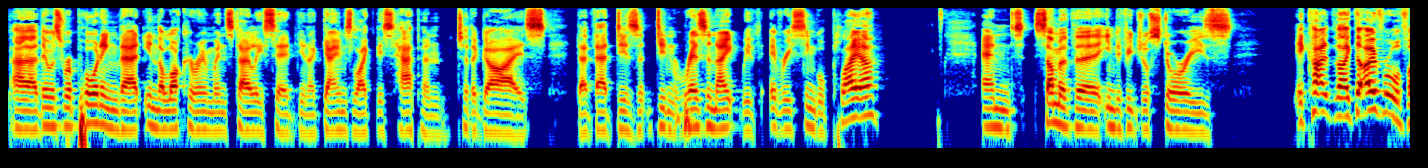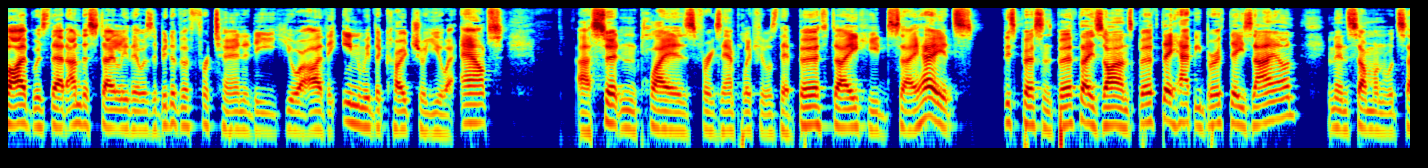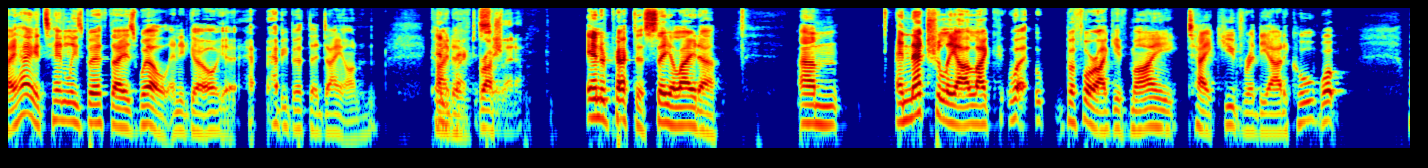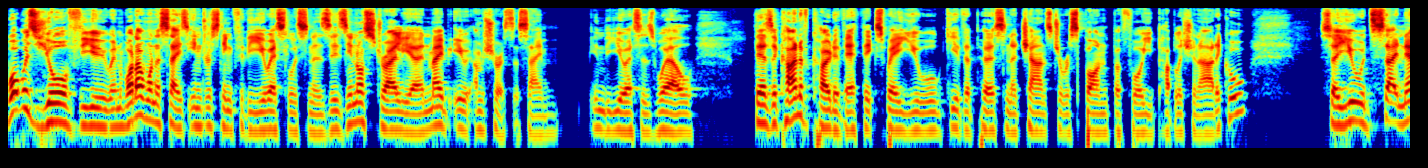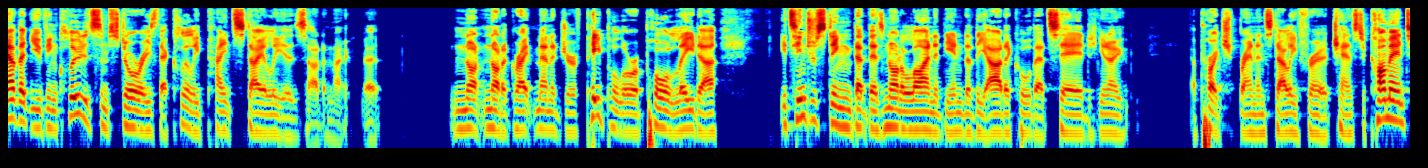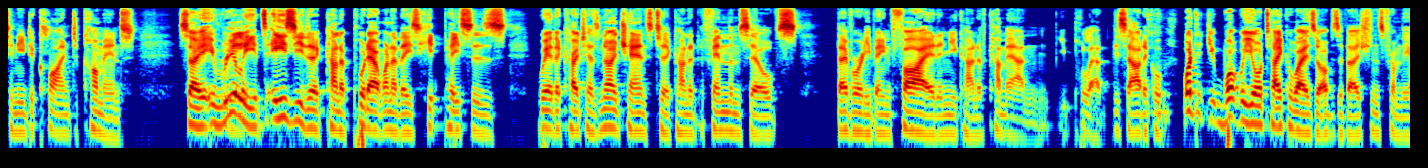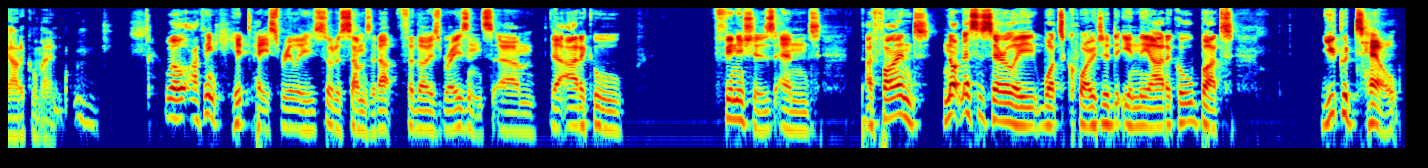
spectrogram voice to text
Uh, there was reporting that in the locker room when Staley said, you know, games like this happen to the guys, that that dis- didn't resonate with every single player. And some of the individual stories it kind of like the overall vibe was that under Staley there was a bit of a fraternity. You were either in with the coach or you were out. uh, certain players, for example, if it was their birthday, he'd say, "Hey, it's this person's birthday, Zion's birthday, happy birthday, Zion," and then someone would say, "Hey, it's Henley's birthday as well," and he'd go, "Oh yeah, ha- happy birthday, Daiyan," and kind End of practice, brush see you later. end of practice. See you later. Um, and naturally, I like before I give my take. You've read the article. What what was your view? And what I want to say is interesting for the US listeners is in Australia, and maybe I'm sure it's the same in the US as well. There's a kind of code of ethics where you will give a person a chance to respond before you publish an article. So you would say now that you've included some stories that clearly paint Staley as I don't know, uh, not not a great manager of people or a poor leader. It's interesting that there's not a line at the end of the article that said, you know, approached Brandon Staley for a chance to comment and he declined to comment. So it really it's easy to kind of put out one of these hit pieces where the coach has no chance to kind of defend themselves. They've already been fired and you kind of come out and you pull out this article. What did you what were your takeaways or observations from the article, mate? Well, I think hit piece really sort of sums it up for those reasons. Um, the article finishes, and I find not necessarily what's quoted in the article, but you could tell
